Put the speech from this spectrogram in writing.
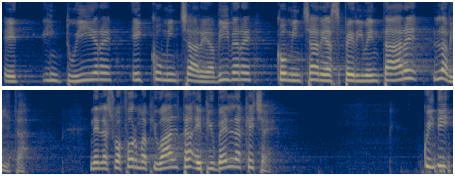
e intuire e cominciare a vivere, cominciare a sperimentare la vita nella sua forma più alta e più bella che c'è. Quindi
